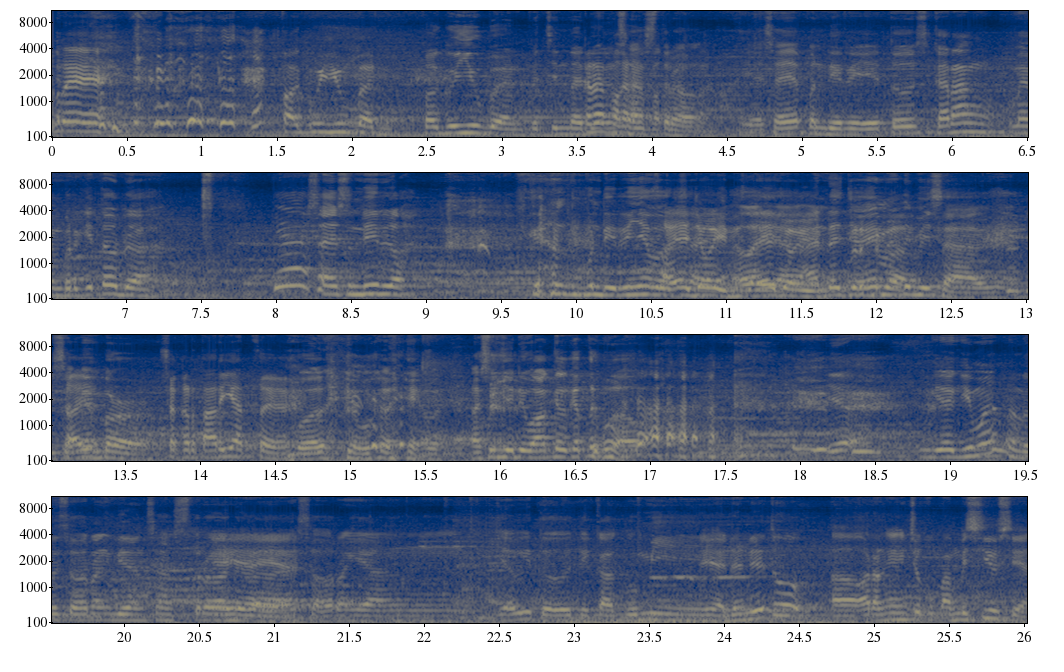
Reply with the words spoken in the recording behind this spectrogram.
Keren. Paguyuban. Paguyuban pecinta Kenapa, Dian kenapa, Sastro. Ya saya pendiri itu. Sekarang member kita udah ya saya sendiri lah. Sekarang pendirinya Saya join, Oh, saya iya. join. Anda join Berdua. nanti bisa bisa Saya member. sekretariat saya. boleh boleh langsung jadi wakil ketua ya ya gimana loh seorang Dian Sastro Iya, adalah iya. seorang yang ya gitu dikagumi Iya, dan dia tuh uh, orang yang cukup ambisius ya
